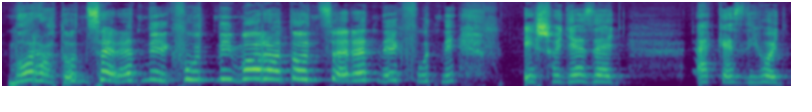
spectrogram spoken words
maraton szeretnék futni, maraton szeretnék futni, és hogy ez egy, elkezdi, hogy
